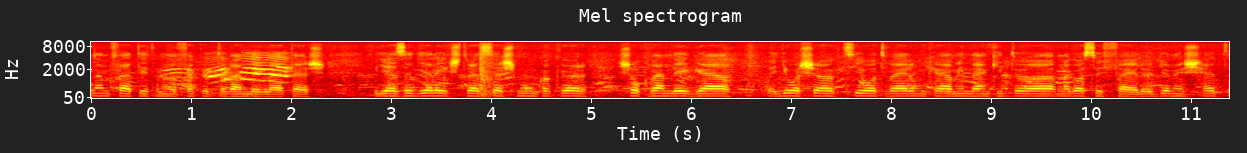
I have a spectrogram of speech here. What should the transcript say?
nem feltétlenül feküdt a vendéglátás Ugye ez egy elég stresszes munkakör, sok vendéggel, gyors reakciót várunk el mindenkitől, meg azt, hogy fejlődjön, és hát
